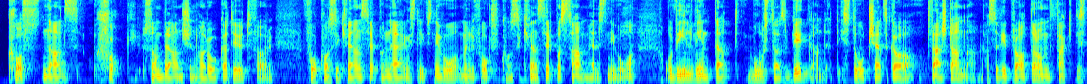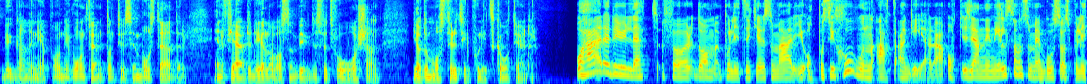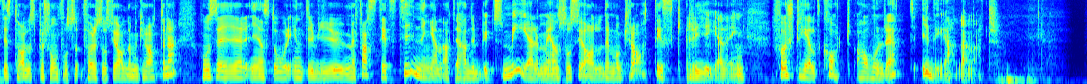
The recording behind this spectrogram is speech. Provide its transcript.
kostnadschock som branschen har råkat ut för får konsekvenser på näringslivsnivå men det får också konsekvenser på samhällsnivå. Och vill vi inte att bostadsbyggandet i stort sett ska tvärstanna, alltså vi pratar om faktiskt byggande ner på nivån 15 000 bostäder, en fjärdedel av vad som byggdes för två år sedan, ja då måste det till politiska åtgärder. Och här är det ju lätt för de politiker som är i opposition att agera. Och Jenny Nilsson som är bostadspolitisk talesperson för Socialdemokraterna, hon säger i en stor intervju med Fastighetstidningen att det hade byggts mer med en socialdemokratisk regering. Först helt kort, har hon rätt i det, Lennart?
